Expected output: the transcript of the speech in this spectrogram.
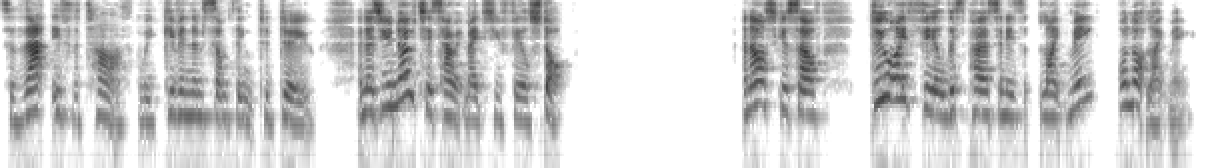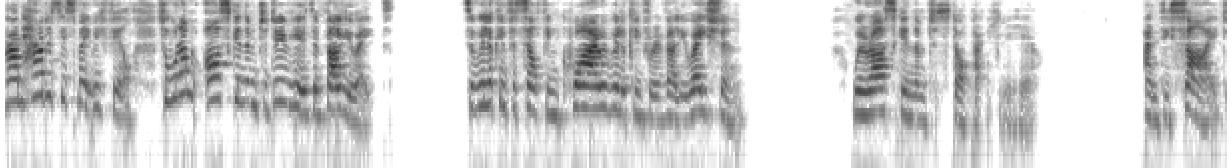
So that is the task. We're giving them something to do. And as you notice how it makes you feel, stop. And ask yourself, do I feel this person is like me or not like me? And how does this make me feel? So what I'm asking them to do here is evaluate. So we're looking for self-inquiry, we're looking for evaluation. We're asking them to stop actually here and decide.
